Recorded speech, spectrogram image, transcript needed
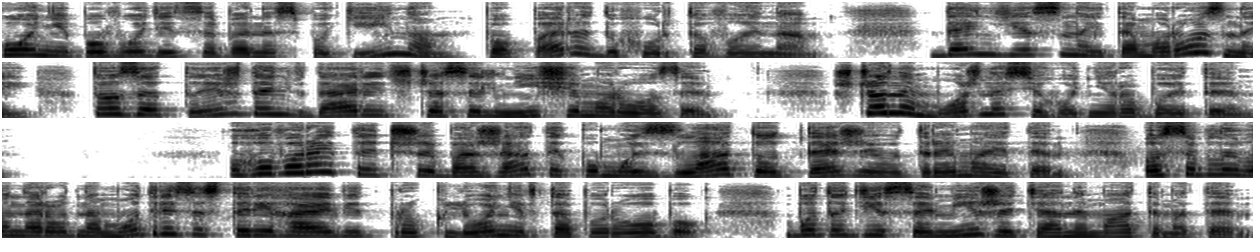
Коні поводять себе неспокійно, попереду хуртовина. День ясний та морозний, то за тиждень вдарять ще сильніші морози. Що не можна сьогодні робити? Говорити чи бажати комусь зла, то теж і отримаєте. Особливо народна мудрість застерігає від прокльонів та поробок, бо тоді самі життя не матимете.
